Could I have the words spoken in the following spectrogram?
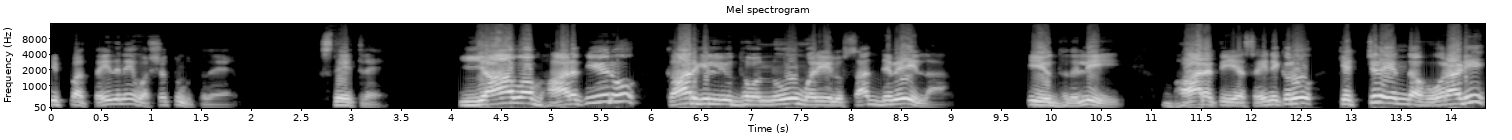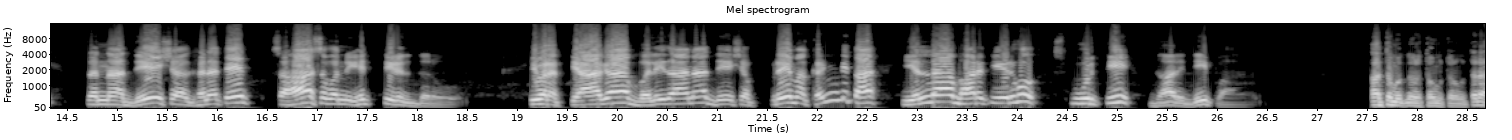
ಇಪ್ಪತ್ತೈದನೇ ವರ್ಷ ತುಂಬುತ್ತದೆ. ಸ್ನೇಹಿತರೆ ಯಾವ ಭಾರತೀಯರು ಕಾರ್ಗಿಲ್ ಯುದ್ಧವನ್ನು ಮರೆಯಲು ಸಾಧ್ಯವೇ ಇಲ್ಲ. ಈ ಯುದ್ಧದಲ್ಲಿ ಭಾರತೀಯ ಸೈನಿಕರು ಕೆಚ್ಚೆದೆಯಿಂದ ಹೋರಾಡಿ ತನ್ನ ದೇಶ ಘನತೆ ಸಾಹಸವನ್ನು ಎತ್ತಿ ಹಿಡಿದಿದ್ದರು ಇವರ ತ್ಯಾಗ, ಬಲಿದಾನ, ದೇಶ ಪ್ರೇಮ ಖಂಡಿತ ಎಲ್ಲಾ ಭಾರತೀಯರಿಗೂ ಸ್ಫೂರ್ತಿ ದಾರಿದೀಪ ಹತ್ತೊಂಬತ್ ನೂರ ತೊಂಬತ್ತೊಂಬತ್ತರ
